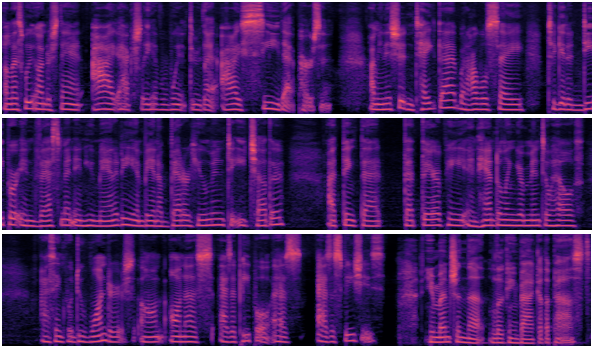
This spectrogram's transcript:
Unless we understand I actually have went through that. I see that person. I mean, it shouldn't take that, but I will say to get a deeper investment in humanity and being a better human to each other, I think that that therapy and handling your mental health I think will do wonders on on us as a people, as as a species. You mentioned that looking back at the past,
